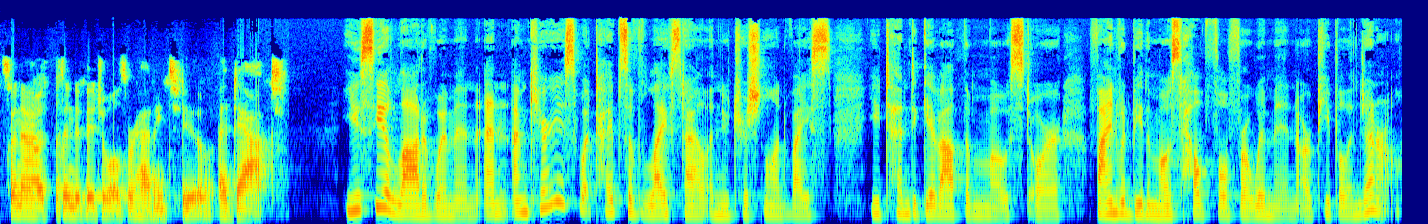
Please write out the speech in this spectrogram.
So now as individuals, we're having to adapt. You see a lot of women, and I'm curious what types of lifestyle and nutritional advice you tend to give out the most or find would be the most helpful for women or people in general.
